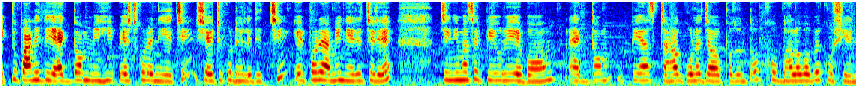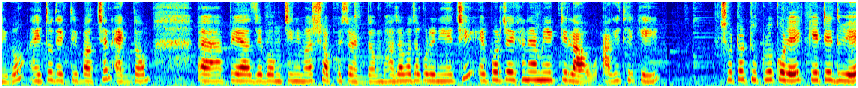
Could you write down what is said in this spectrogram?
একটু পানি দিয়ে একদম মিহি পেস্ট করে নিয়েছি, সেইটুকু ঢেলে দিচ্ছি। এরপরে আমি নেড়ে চেড়ে চিংড়ি মাছের পিউরি এবং একদম পেঁয়াজটা গলে যাওয়া পর্যন্ত খুব ভালোভাবে কষিয়ে নিব। এই তো দেখতে পাচ্ছেন একদম পেঁয়াজ এবং চিংড়ি মাছ সব কিছু একদম ভাজা ভাজা করে নিয়েছি। এর পর্যায়ে এখানে আমি একটি লাউ আগে থেকেই ছোট টুকরো করে কেটে ধুয়ে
